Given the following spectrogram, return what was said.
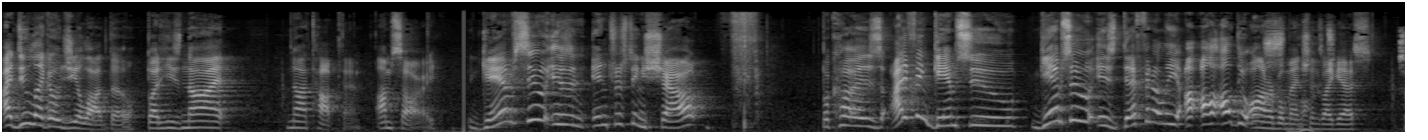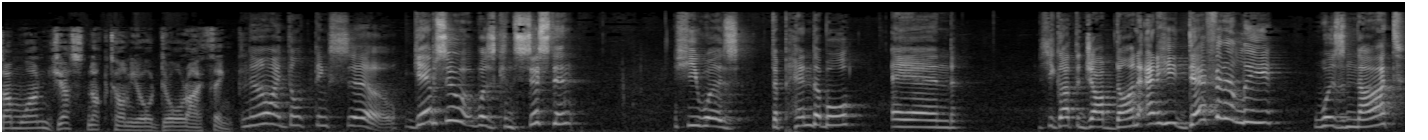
I do like OG a lot though, but he's not not top 10. I'm sorry. Gamsu is an interesting shout because I think Gamsu Gamsu is definitely I'll, I'll do honorable mentions, I guess. Someone just knocked on your door, I think. No, I don't think so. Gamsu was consistent. He was dependable and he got the job done and he definitely was not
